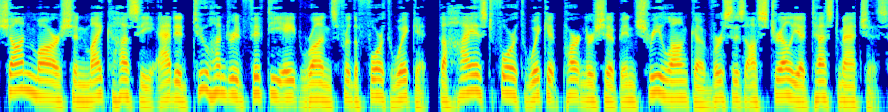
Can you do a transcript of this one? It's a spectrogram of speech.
Shaun Marsh and Mike Hussey added 258 runs for the fourth wicket, the highest fourth-wicket partnership in Sri Lanka versus Australia Test matches.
